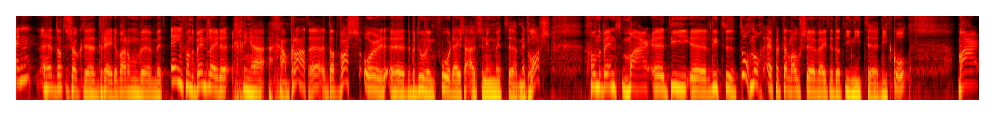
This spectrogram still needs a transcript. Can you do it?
En eh, dat is ook de, de reden waarom we met een van de bandleden gingen gaan praten. Dat was de bedoeling voor deze uitzending met, eh, met Lars van de band. Maar die liet toch nog even terloos eh, weten dat hij niet, niet kon. Maar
